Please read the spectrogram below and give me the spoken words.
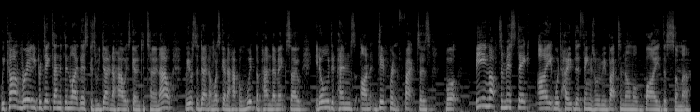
We can't really predict anything like this because we don't know how it's going to turn out. We also don't know what's going to happen with the pandemic. So it all depends on different factors. But being optimistic, I would hope that things will be back to normal by the summer.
